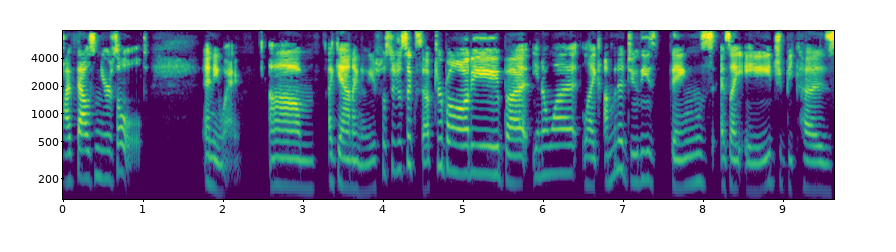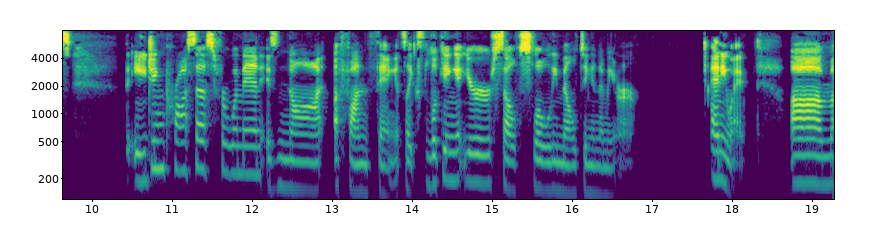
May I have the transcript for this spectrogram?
5,000 years old. Anyway, um, again, I know you're supposed to just accept your body, but you know what? Like, I'm going to do these things as I age because the aging process for women is not a fun thing. It's like looking at yourself slowly melting in the mirror. Anyway, um,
